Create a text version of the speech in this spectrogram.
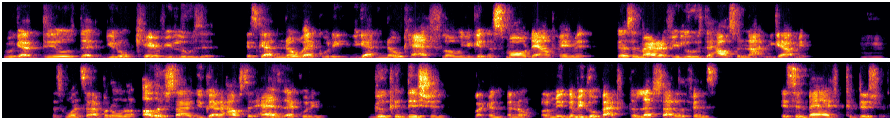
we got deals that you don't care if you lose it. It's got no equity, you got no cash flow, you're getting a small down payment. Doesn't matter if you lose the house or not. You got me? Mhm. That's one side. But on the other side, you got a house that has equity, good condition. Like, and, and no, let me let me go back to the left side of the fence. It's in bad condition.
